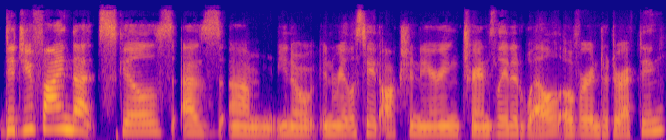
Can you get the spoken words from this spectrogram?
Did you find that skills as um, you know in real estate auctioneering translated well over into directing?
